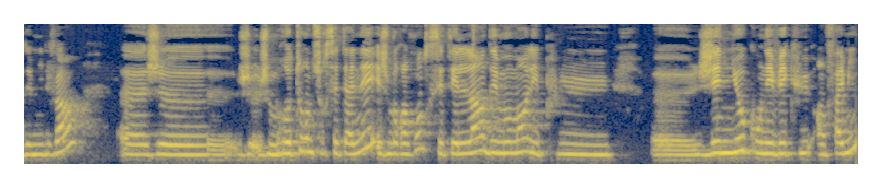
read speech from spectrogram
2020. Euh, je, je, je, me retourne sur cette année et je me rends compte que c'était l'un des moments les plus euh, géniaux qu'on ait vécu en famille.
